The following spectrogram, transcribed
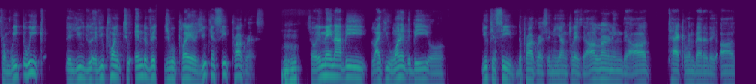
from week to week, that you if you point to individual players, you can see progress. Mm-hmm. So it may not be like you want it to be, or you can see the progress in the young players. They are learning, they are tackling better, they are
